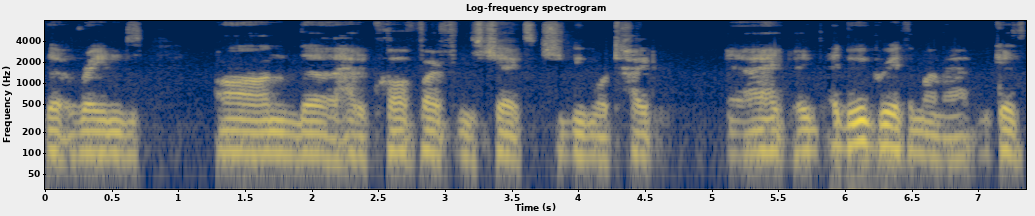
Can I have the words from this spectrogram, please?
the reins on the how to qualify for these checks should be more tighter. And I, I, I do agree with him on that because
